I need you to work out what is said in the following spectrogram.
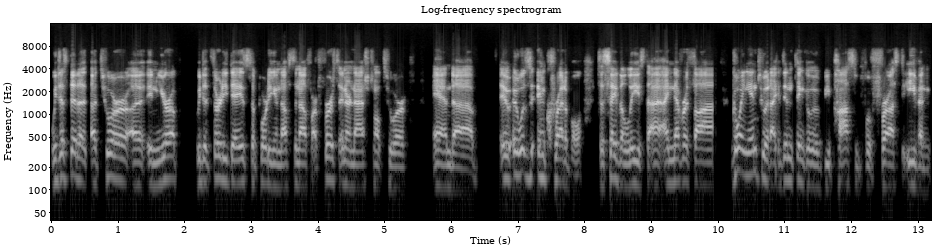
We just did a, a tour uh, in europe. We did 30 days supporting enough's enough our first international tour. And uh, it, it, was incredible to say the least. I, I never thought going into it i didn't think it would be possible for us to even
